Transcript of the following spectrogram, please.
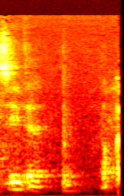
See that.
